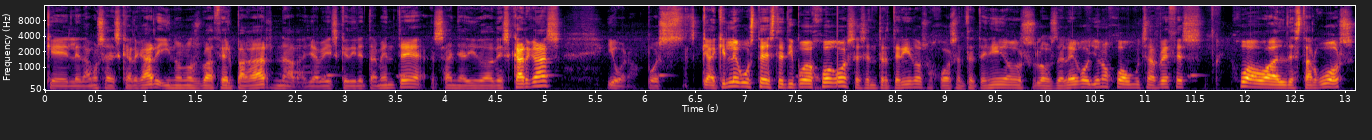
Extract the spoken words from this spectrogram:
que le damos a descargar y no nos va a hacer pagar nada. Ya veis que directamente se ha añadido a descargas. Y bueno, pues que a quien le guste este tipo de juegos, es entretenidos, o juegos entretenidos, los de Lego. Yo no he jugado muchas veces, he jugado al de Star Wars.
